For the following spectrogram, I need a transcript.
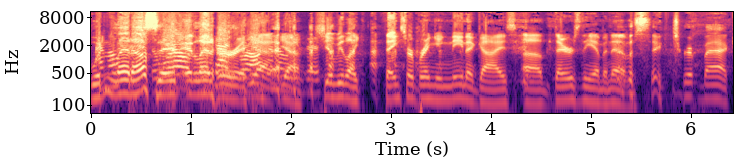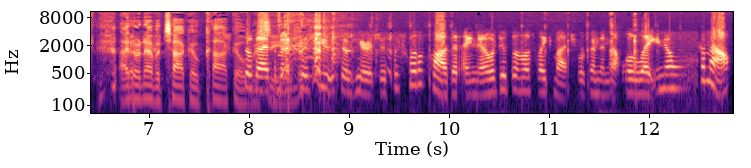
wouldn't I'm let us in and let her in. yeah, yeah. She'll be like, "Thanks for bringing Nina, guys. Uh, there's the M and Have a M's." sick trip back. I don't have a Choco Taco So guys, I'm machine. gonna push. So here, just this little closet. I know it doesn't look like much. We're gonna not, we'll let you know when we come out.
